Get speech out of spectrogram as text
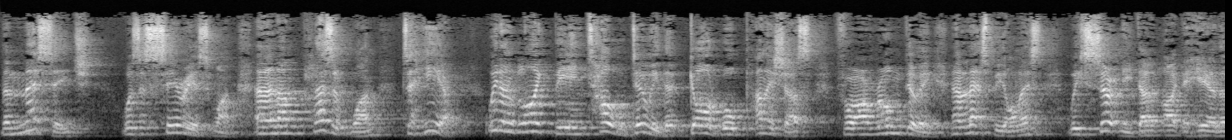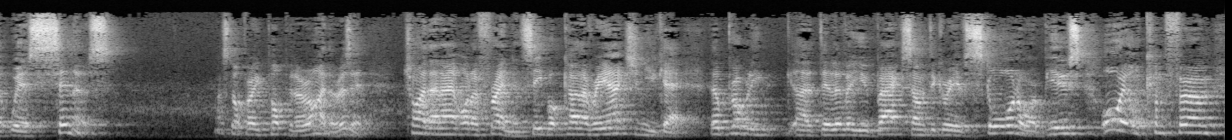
The message was a serious one and an unpleasant one to hear. We don't like being told, do we, that God will punish us for our wrongdoing. Now, let's be honest, we certainly don't like to hear that we're sinners. That's not very popular either, is it? Try that out on a friend and see what kind of reaction you get. They'll probably uh, deliver you back some degree of scorn or abuse, or it will confirm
